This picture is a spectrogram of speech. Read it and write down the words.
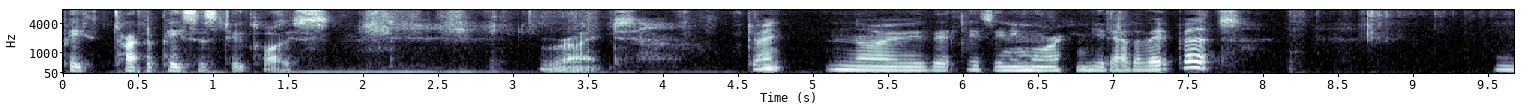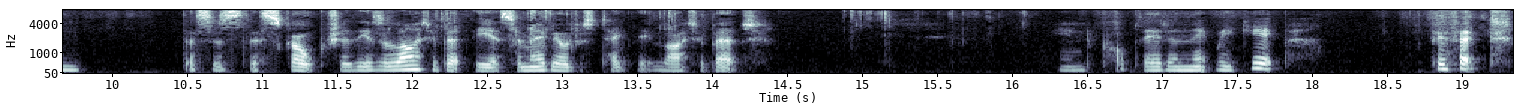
piece, type of pieces too close. Right, don't know that there's any more I can get out of that bit. This is the sculpture. There's a lighter bit there, so maybe I'll just take that lighter bit and pop that in that wee gap. Perfect.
